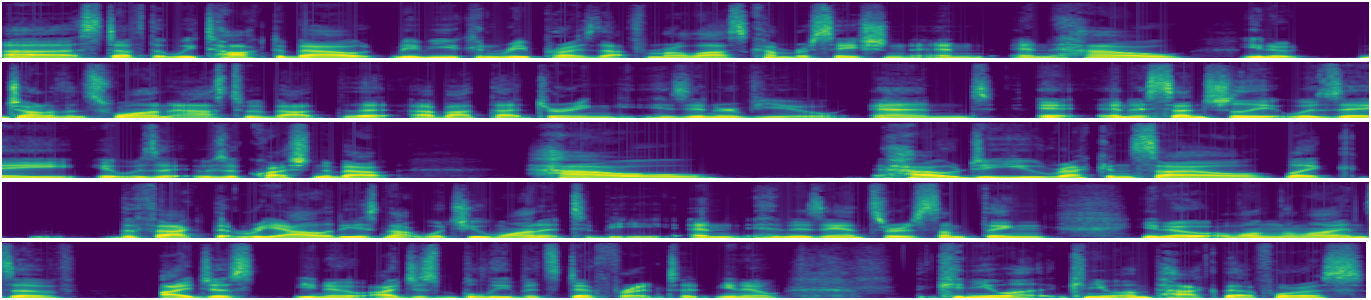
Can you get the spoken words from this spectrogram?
uh, stuff that we talked about. Maybe you can reprise that from our last conversation and and how you know Jonathan Swan asked him about that about that during his interview, and and essentially it was a it was a, it was a question about how how do you reconcile like the fact that reality is not what you want it to be? And, and his answer is something you know along the lines of i just you know i just believe it's different. You know can you can you unpack that for us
